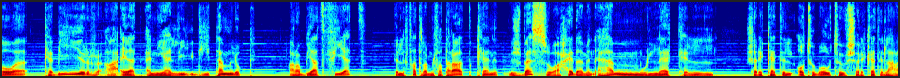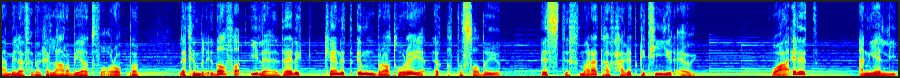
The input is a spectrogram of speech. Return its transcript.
هو كبير عائلة أنيالي دي تملك عربيات فيات اللي فترة من الفترات كانت مش بس واحدة من أهم ملاك شركات الأوتوموتيف شركات العاملة في مجال العربيات في أوروبا لكن بالإضافة إلى ذلك كانت إمبراطورية اقتصادية استثماراتها في حاجات كتير قوي. وعائلة أنيلي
